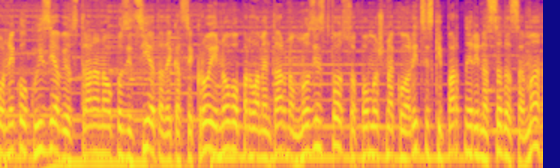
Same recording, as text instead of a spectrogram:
по неколку изјави од страна на опозицијата дека се крои ново парламентарно мнозинство со помош на коалициски партнери на СДСМ,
